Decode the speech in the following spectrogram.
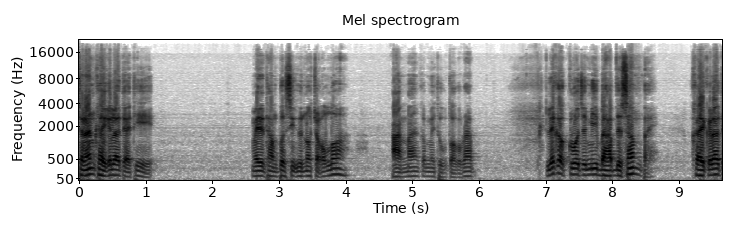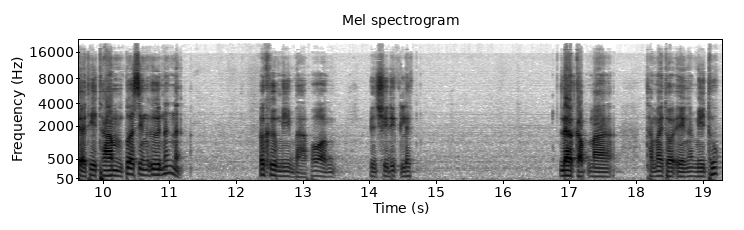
ฉะนั้นใครก็แล้วแต่ที่ ไม่ได้ทำเพื่อสิ่งอื่นนอกจากอัลลอฮ์อ่านมันก็ไม่ถูกตอบรับ แล้วก็กลัวจะมีบาปเดือดซ้ำไป ใครก็แล้วแต่ที่ทำเพื่อสิ่งอื่นนั่นน่ะก็คือมีบาปเพราะว่าเป็นชีริกเล็ก แล้วกลับมาทำให้ตัวเองมีทุกข์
